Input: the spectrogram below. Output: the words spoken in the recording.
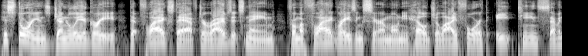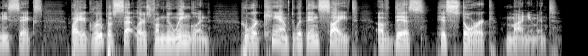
Historians generally agree that Flagstaff derives its name from a flag raising ceremony held July 4, 1876, by a group of settlers from New England who were camped within sight of this historic monument.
